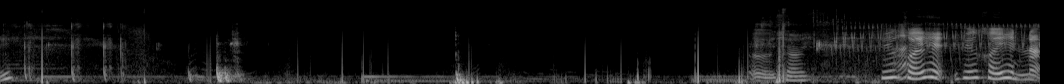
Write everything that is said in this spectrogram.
ดิเออใช่พี่เคยเห็นพี่เคยเห็นน่ะ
